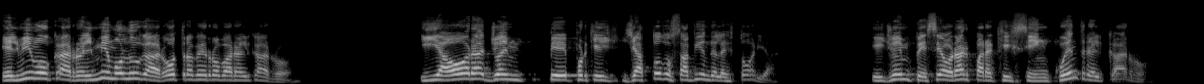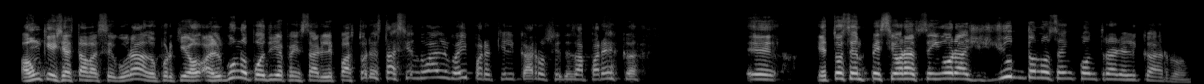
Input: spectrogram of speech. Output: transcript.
El mismo carro, el mismo lugar, otra vez robaron el carro. Y ahora yo, porque ya todos sabían de la historia, y yo empecé a orar para que se encuentre el carro, aunque ya estaba asegurado, porque alguno podría pensar, el pastor está haciendo algo ahí para que el carro se desaparezca. Eh, entonces empecé a orar, Señor, ayúdanos a encontrar el carro.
